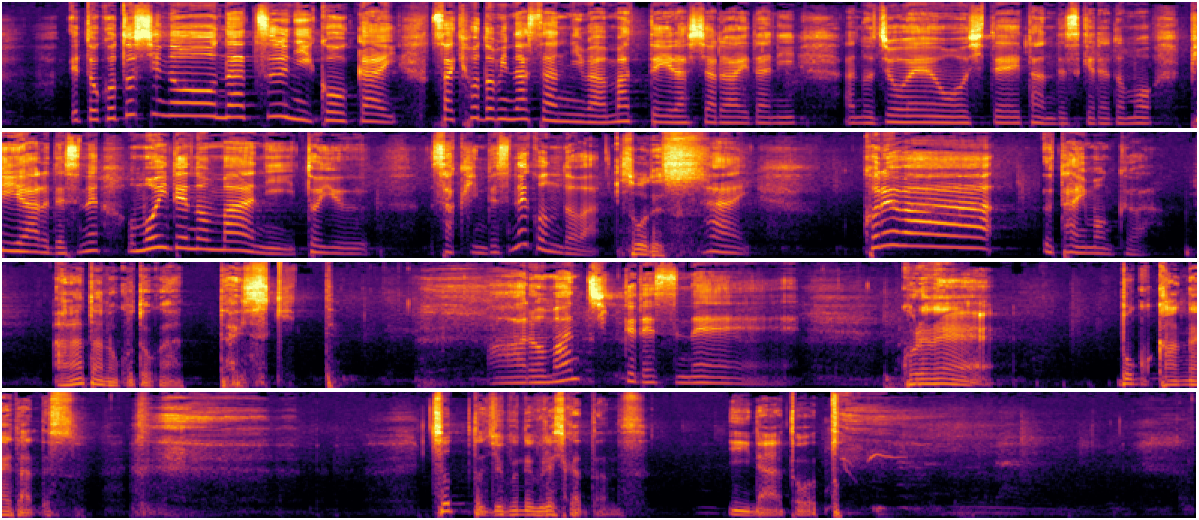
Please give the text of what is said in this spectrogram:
えっと、今年の夏に公開先ほど皆さんには待っていらっしゃる間にあの上演をしていたんですけれども PR ですね「思い出のマーニー」という作品ですね今度は。そうです。はい、これは歌い文句は？あなたのことが大好きって。あーロマンチックですね。これね僕考えたんです。ちょっと自分で嬉しかったんです。いいなと思って。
